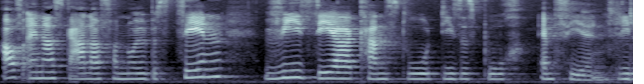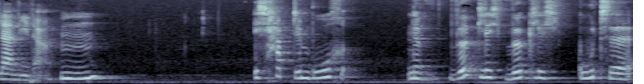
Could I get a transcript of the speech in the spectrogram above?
Auf einer Skala von 0 bis 10, wie sehr kannst du dieses Buch empfehlen? Lila Lila. Mhm. Ich habe dem Buch eine wirklich, wirklich gute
